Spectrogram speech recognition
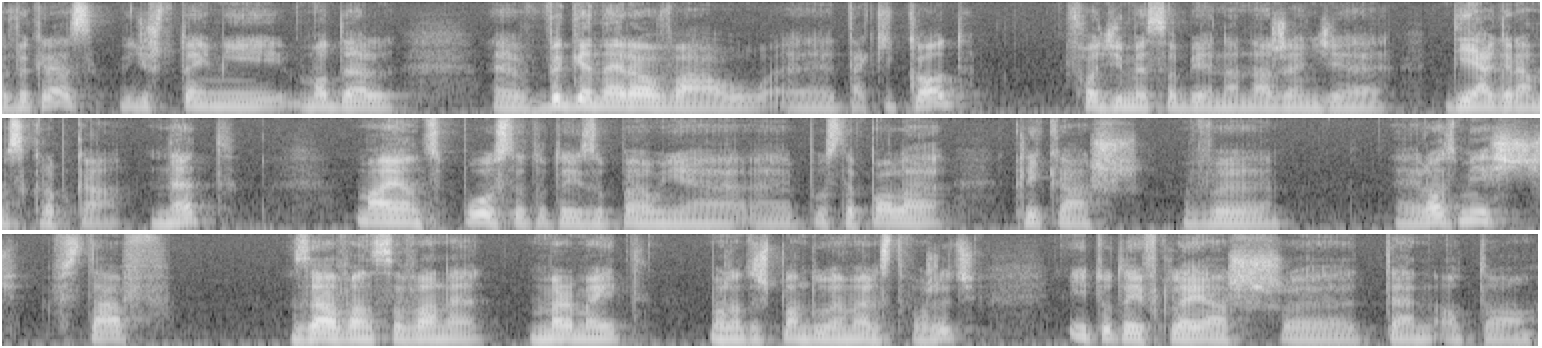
wykres? Widzisz tutaj mi model e, wygenerował e, taki kod. Wchodzimy sobie na narzędzie diagrams.net. Mając puste tutaj zupełnie e, puste pole, klikasz w rozmieść, wstaw, zaawansowane Mermaid, można też plan UML stworzyć i tutaj wklejasz ten oto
